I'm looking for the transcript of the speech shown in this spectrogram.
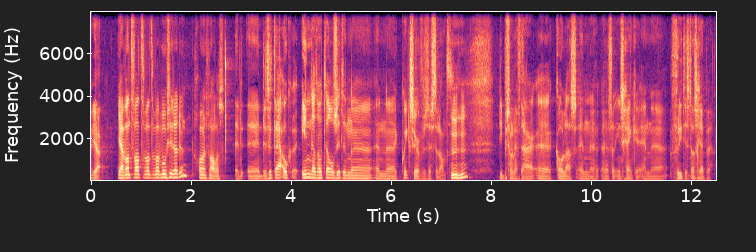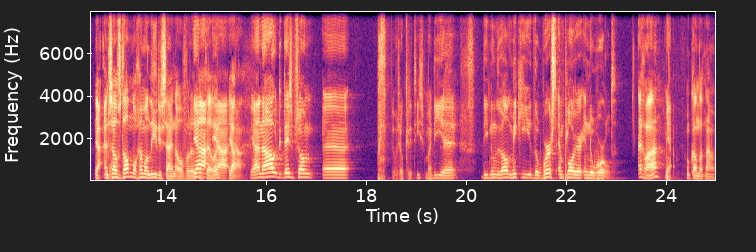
ja. Ja, want wat, wat, wat moest hij daar doen? Gewoon van alles. En, eh, er zit daar ook in dat hotel zit een, eh, een eh, quick service restaurant. Mhm. Die persoon heeft daar eh, cola's en eh eh, staan inschenken en eh frieten staan scheppen. Ja, en zelfs dan nog helemaal lyrisch zijn over het hotel. hè? ja, ja. ja, nou, de- deze persoon, eh dat wordt heel kritisch, maar die, eh, die noemde wel Mickey the worst employer in the world. Echt waar? Ja. Hoe kan dat nou?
